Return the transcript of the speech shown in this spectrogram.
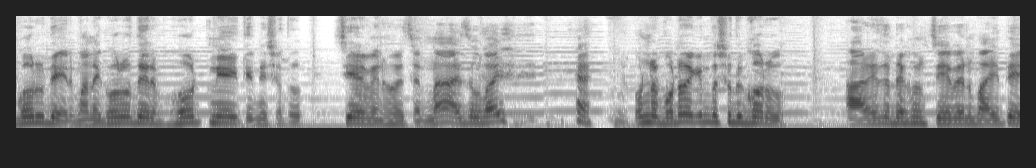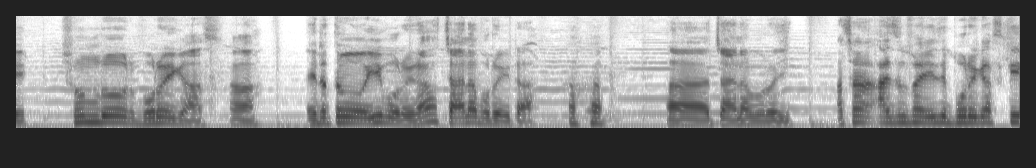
গরুদের মানে গরুদের ভোট নিয়েই তিনি শুধু চেয়ারম্যান হয়েছেন না আইজুল ভাই? অন্য ভোটার কিন্তু শুধু গরু। আর এই যে দেখুন চেয়ারম্যান বাড়িতে সুন্দর বড়ই গাছ। আহ, এটা তো ই বড়ই না চায়না বড়ই এটা। হ্যাঁ চায়না বড়ই আচ্ছা আইজুল ভাই এই যে বড়ই গাছ কি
